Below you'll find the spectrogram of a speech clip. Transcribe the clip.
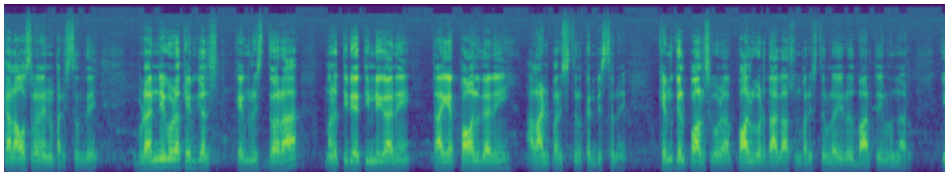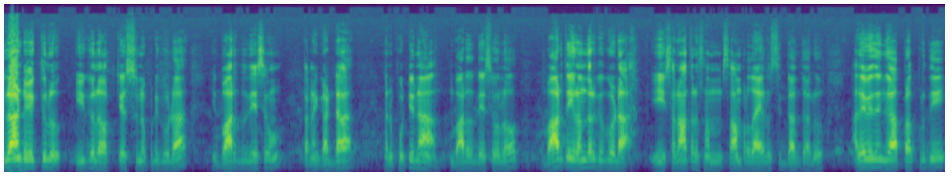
చాలా అవసరమైన పరిస్థితి ఉంది. ఇప్పుడు అన్నీ కూడా కెమికల్స్ కెమికల్స్ ద్వారా మనం తినే తిండి కానీ తాగే పాలు కానీ అలాంటి పరిస్థితులు కనిపిస్తున్నాయి. కెమికల్ పాల్స్ కూడా పాలు కూడా తాగాల్సిన పరిస్థితుల్లో ఈరోజు భారతీయులు ఉన్నారు. ఇలాంటి వ్యక్తులు ఈగలు వర్క్ చేస్తున్నప్పటికీ కూడా ఈ భారతదేశం తన గడ్డ తను పుట్టిన భారతదేశంలో భారతీయులందరికీ కూడా ఈ సనాతన సం సాంప్రదాయాలు సిద్ధాంతాలు అదేవిధంగా ప్రకృతి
